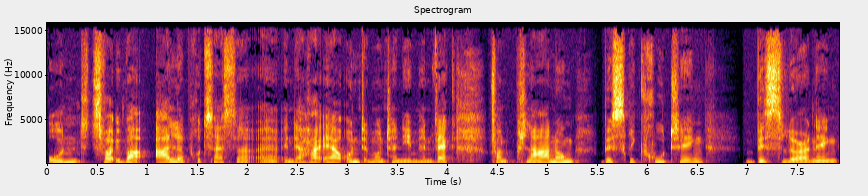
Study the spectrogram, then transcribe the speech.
Und zwar über alle Prozesse äh, in der HR und im Unternehmen hinweg, von Planung bis Recruiting, bis Learning,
